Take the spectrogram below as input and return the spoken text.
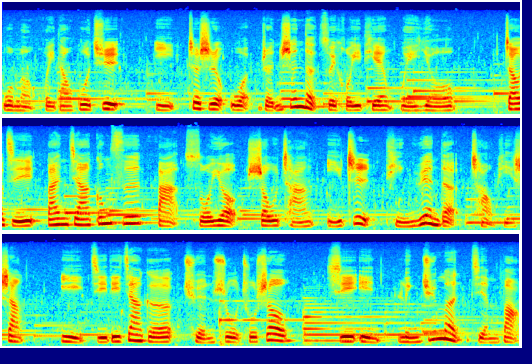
我们回到过去，以这是我人生的最后一天为由，召集搬家公司，把所有收藏移至庭院的草皮上，以极低价格全数出售，吸引邻居们捡宝。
